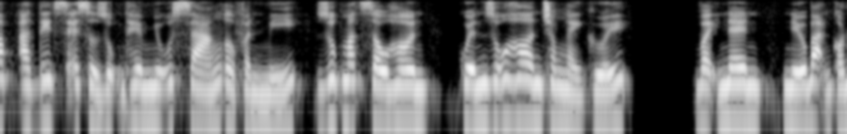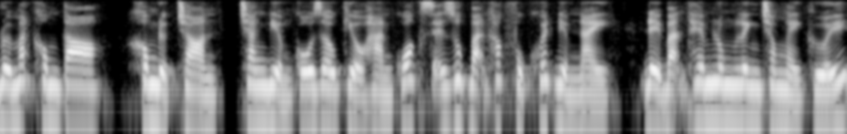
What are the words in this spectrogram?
up artist sẽ sử dụng thêm nhũ sáng ở phần mí, giúp mắt sâu hơn, quyến rũ hơn trong ngày cưới. Vậy nên, nếu bạn có đôi mắt không to, không được tròn, trang điểm cô dâu kiểu Hàn Quốc sẽ giúp bạn khắc phục khuyết điểm này, để bạn thêm lung linh trong ngày cưới.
